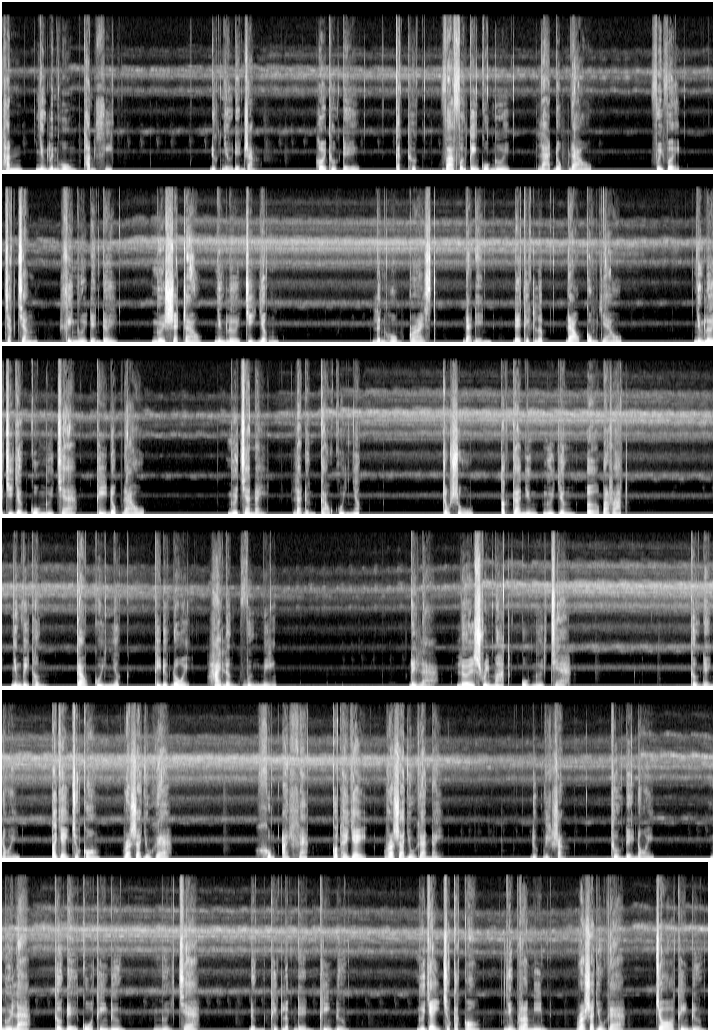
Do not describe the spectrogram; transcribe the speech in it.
thành những linh hồn thanh khiết. Được nhớ đến rằng, hỡi thượng đế, cách thức và phương tiện của người là độc đáo vì vậy, chắc chắn khi người đến đây, người sẽ trao những lời chỉ dẫn. Linh hồn Christ đã đến để thiết lập đạo cùng giáo. Những lời chỉ dẫn của người cha thì độc đáo. Người cha này là đấng cao quý nhất. Trong số tất cả những người dân ở Barat nhưng vị thần cao quý nhất thì được đội hai lần vương miệng. Đây là lời Srimad của người cha. Thượng Đế nói, ta dạy cho con Raja Yoga. Không ai khác có thể dạy Raja Yoga này. Được viết rằng, Thượng Đế nói, Người là Thượng Đế của thiên đường, người cha, đứng thiết lập nền thiên đường. Người dạy cho các con những Brahmin, Raja Yoga cho thiên đường.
